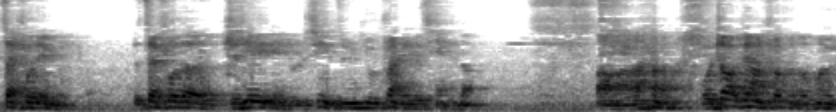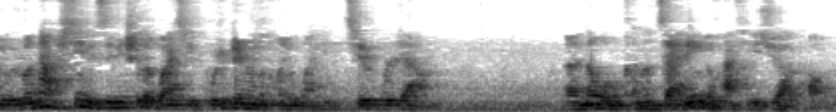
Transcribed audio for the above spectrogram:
再说点，再说的直接一点，就是心理咨询就赚这个钱的。啊，我知道这样说，很多朋友就是说，那心理咨询师的关系不是真正的朋友关系，其实不是这样的。呃，那我们可能在另一个话题需要讨论，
